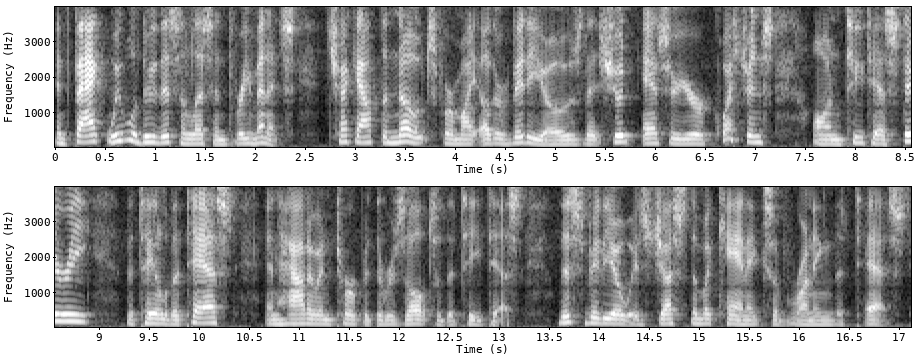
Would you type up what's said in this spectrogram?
In fact, we will do this in less than three minutes. Check out the notes for my other videos that should answer your questions on t-test theory, the tail of the test, and how to interpret the results of the t-test. This video is just the mechanics of running the test.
